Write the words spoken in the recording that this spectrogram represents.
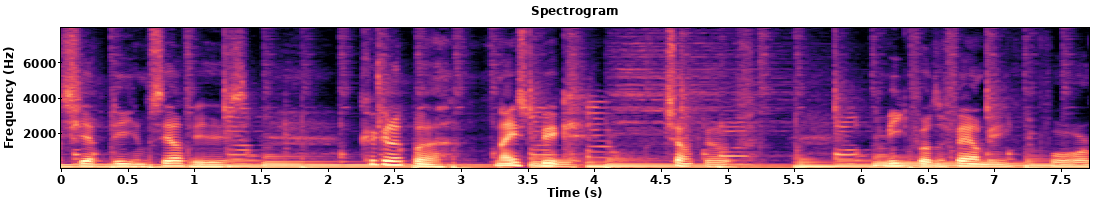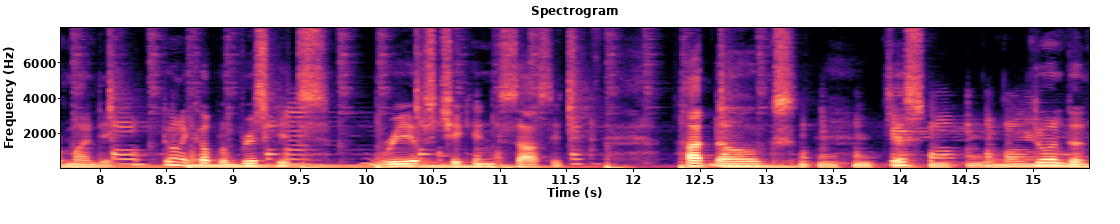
Chef D himself is cooking up a nice big chunk of meat for the family for Monday. Doing a couple of briskets, ribs, chicken, sausage, hot dogs, just doing the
